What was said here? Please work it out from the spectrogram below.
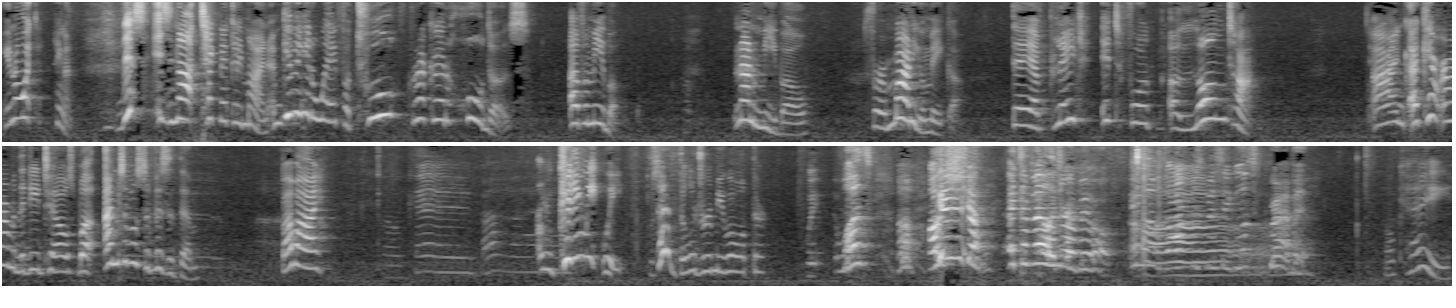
You know what? Hang on. This is not technically mine. I'm giving it away for two record holders of Amiibo. Not Amiibo, for Mario Maker. They have played it for a long time. I, I can't remember the details, but I'm supposed to visit them. Bye bye. Okay, bye. Are you kidding me? Wait, was that a villager Amiibo up there? Wait, it was? Oh, oh shit! It's a villager amiibo! Its Uh, arm is missing, let's grab it. Okay.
